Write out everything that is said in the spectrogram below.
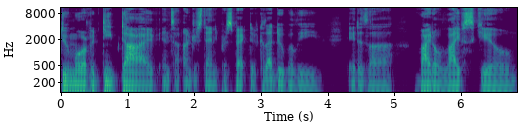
do more of a deep dive into understanding perspective because I do believe it is a vital life skill,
